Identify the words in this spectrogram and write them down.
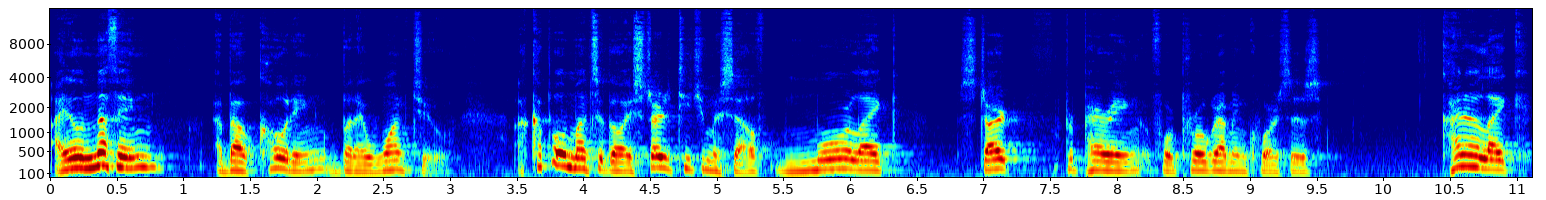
I know nothing about coding, but I want to. A couple of months ago, I started teaching myself more like start preparing for programming courses, kind of like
